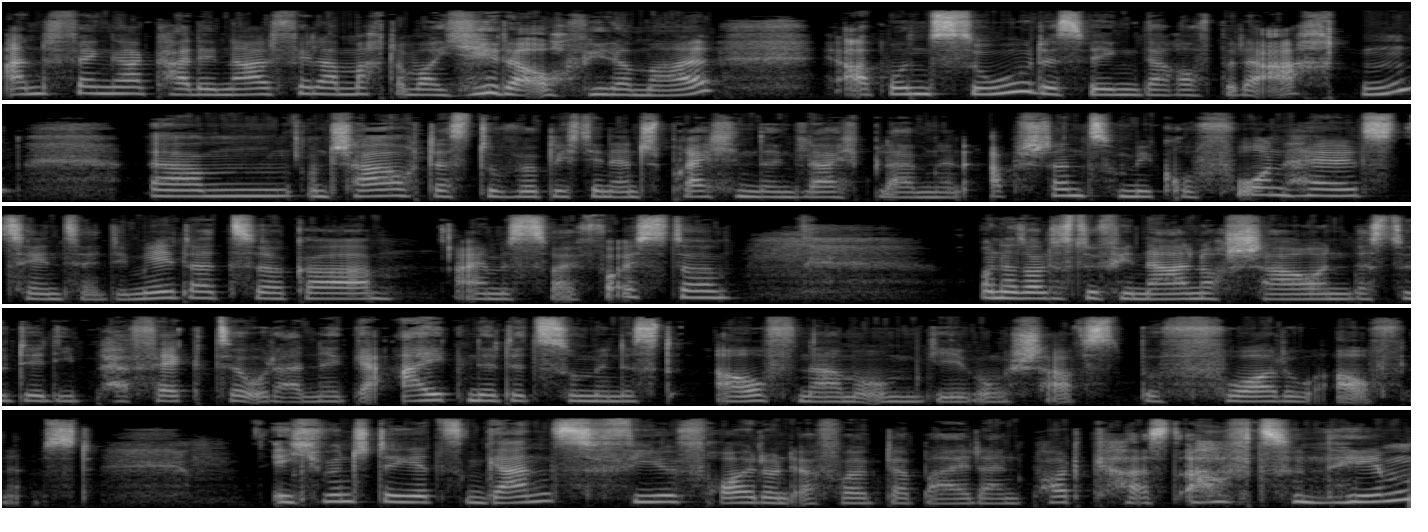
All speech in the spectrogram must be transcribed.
Anfänger Kardinalfehler macht aber jeder auch wieder mal ab und zu, deswegen darauf bitte achten. Ähm, und schau auch, dass du wirklich den entsprechenden gleichbleibenden Abstand zum Mikrofon hältst, 10 Zentimeter circa, ein bis zwei Fäuste. Und dann solltest du final noch schauen, dass du dir die perfekte oder eine geeignete zumindest Aufnahmeumgebung schaffst, bevor du aufnimmst. Ich wünsche dir jetzt ganz viel Freude und Erfolg dabei, deinen Podcast aufzunehmen.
